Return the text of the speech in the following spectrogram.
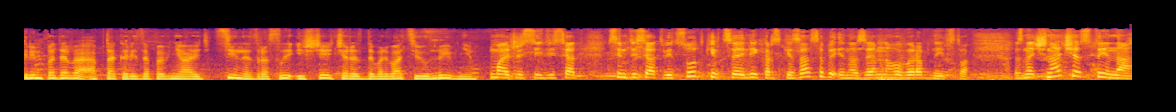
Крім ПДВ, аптекарі запевняють, ціни зросли іще й через девальвацію гривні. Майже 60-70% – це лікарські засоби іноземного виробництва. Значна частина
